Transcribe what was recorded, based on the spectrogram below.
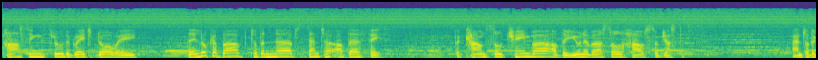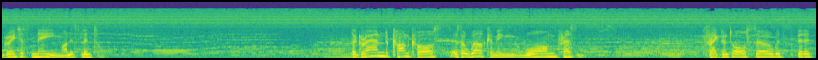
passing through the great doorway, they look above to the nerve center of their faith, the council chamber of the Universal House of Justice, and to the greatest name on its lintel. The grand concourse is a welcoming, warm presence, pregnant also with spirit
